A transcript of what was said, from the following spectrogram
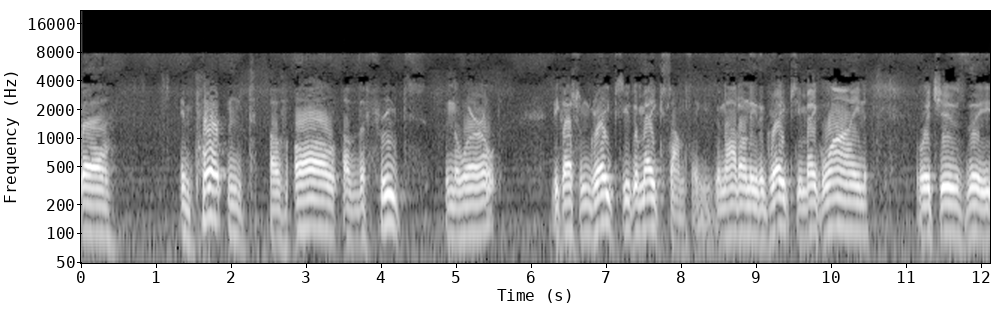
uh, important of all of the fruits in the world because from grapes you can make something. You can not only the grapes, you make wine, which is the,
